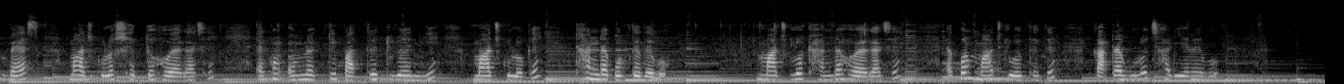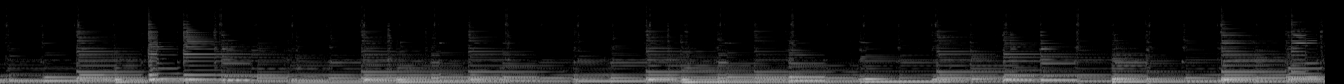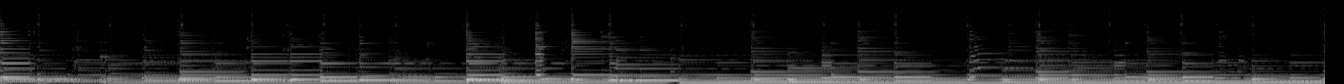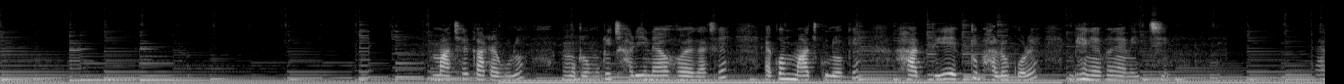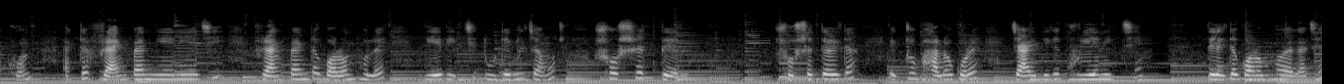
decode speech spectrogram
ব্যাস, মাছগুলো সেদ্ধ হয়ে গেছে। এখন অন্য একটি পাত্রে তুলে নিয়ে মাছগুলোকে ঠান্ডা করতে দেব। মাছগুলো ঠান্ডা হয়ে গেছে। এখন মাছগুলো থেকে কাঁটাগুলো ছাড়িয়ে নেব। মাছের কাঁটাগুলো মোটামুটি ছাড়িয়ে নেওয়া হয়ে গেছে। এখন মাছগুলোকে হাত দিয়ে একটু ভালো করে ভেঙে ভেঙে নিচ্ছি। এখন একটা ফ্রাইং প্যান নিয়ে নিয়েছি। ফ্রাইং প্যানটা গরম হলে দিয়ে দিচ্ছি দু টেবিল চামচ সর্ষের তেল। সর্ষের তেলটা একটু ভালো করে চারিদিকে ঘুরিয়ে নিচ্ছি। তেলটা গরম হয়ে গেছে।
